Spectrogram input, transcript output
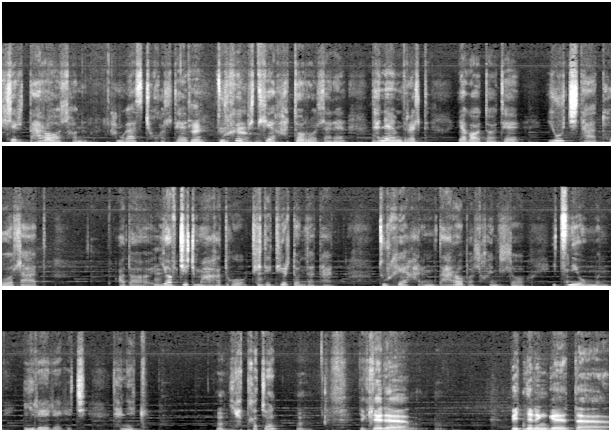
Тэгэхээр даруй болох нь хамгаас чухал тий зүрхээ битгий хатууруулаарай. Таны амьдралд яг одоо тий юу ч та туулаад одоо явж иж магадгүй. Гэхдээ тэр дундаа та зүрхээ харин даруй болохын төлөө эзний өмнө ирээрэ гэж таныг ятгах байна. Тэгэхээр э, бид нэр ингээд э,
